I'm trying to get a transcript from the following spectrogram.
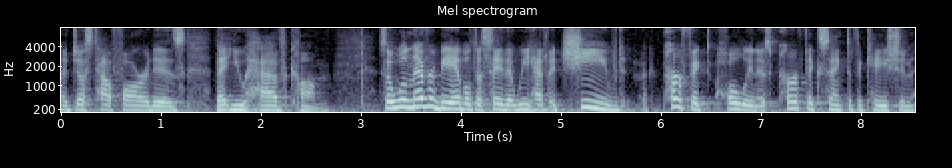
uh, just how far it is that you have come. So we'll never be able to say that we have achieved perfect holiness, perfect sanctification,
